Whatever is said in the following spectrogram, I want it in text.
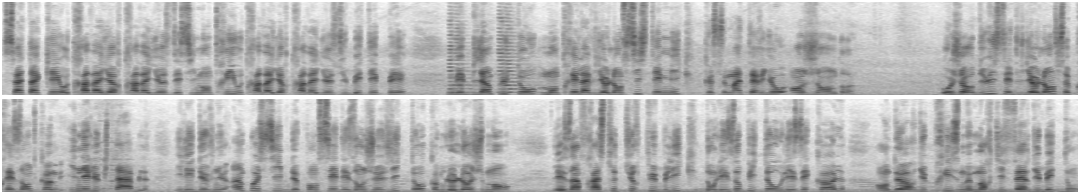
s'attaquer aux travailleurs travailleuses des cimenteries ou travailleurs travailleuses du BTP mais bien plutôt montrer la violence systémique que ce matériau engendre. Aujourd'hui, cette violence se présente comme inéluctable. Il est devenu impossible de penser des enjeux vitaux comme le logement, les infrastructures publiques, dont les hôpitaux ou les écoles, en dehors du prisme mortifère du béton.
